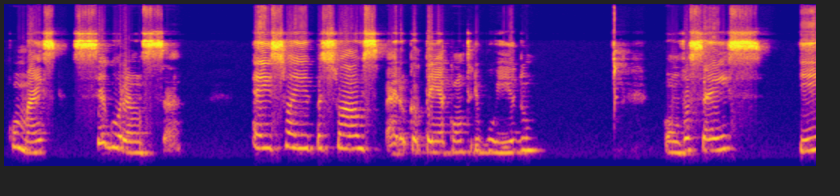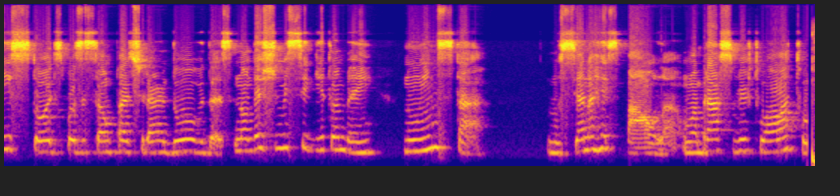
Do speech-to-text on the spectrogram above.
com mais segurança. É isso aí, pessoal. Espero que eu tenha contribuído com vocês e estou à disposição para tirar dúvidas. Não deixe de me seguir também no Insta, Luciana Respaula. Um abraço virtual a todos.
